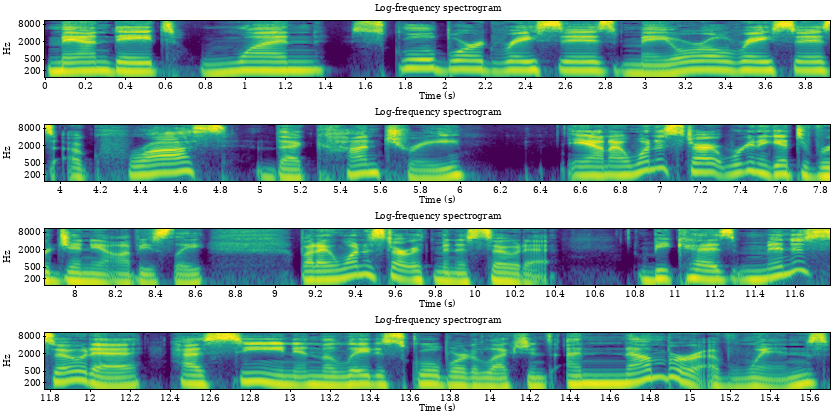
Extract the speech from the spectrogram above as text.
mandates won school board races, mayoral races across the country. And I want to start, we're going to get to Virginia, obviously, but I want to start with Minnesota because Minnesota has seen in the latest school board elections a number of wins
